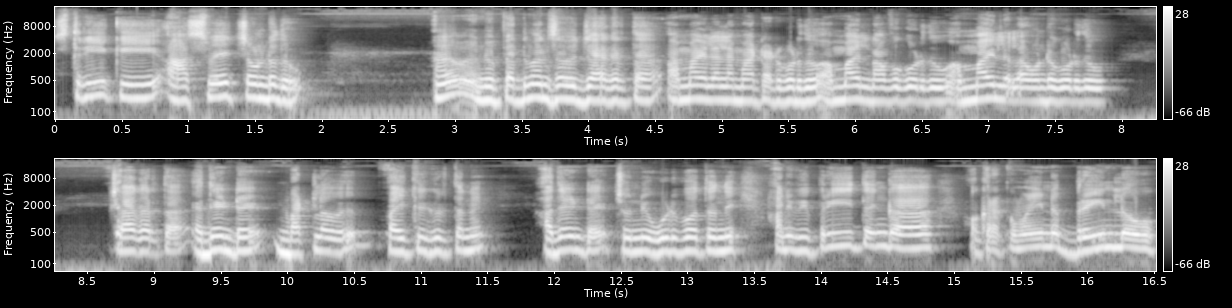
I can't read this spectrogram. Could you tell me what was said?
స్త్రీకి ఆ స్వేచ్ఛ ఉండదు. నువ్వు పెద్ద మనిషి జాగ్రత్త. అమ్మాయిలు అలా మాట్లాడకూడదు అమ్మాయిలు నవ్వకూడదు అమ్మాయిలు అలా ఉండకూడదు. జాగ్రత్త. అదేంటే బట్టలు పైకి ఎగురుతున్నాయి అదేంటే చున్ని ఊడిపోతుంది అని విపరీతంగా ఒక రకమైన బ్రెయిన్లో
